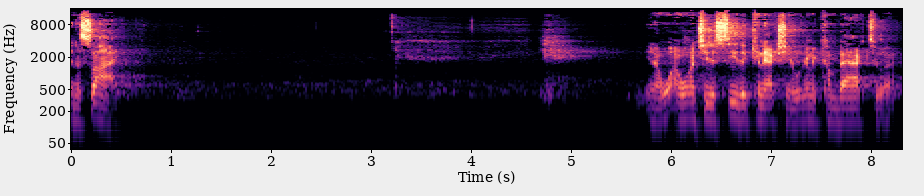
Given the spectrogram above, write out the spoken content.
And aside. You know, I want you to see the connection. We're going to come back to it.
